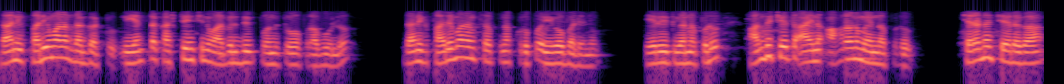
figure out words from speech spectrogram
దానికి పరిమాణం తగ్గట్టు నువ్వు ఎంత కష్టించి నువ్వు అభివృద్ధి పొందుతావో ప్రభువులో దానికి పరిమాణం చొప్పున కృప ఇవ్వబడెను. ఏ రీతిగా అన్నప్పుడు అందుచేత ఆయన ఆహరణమైనప్పుడు చరణ చేరగా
